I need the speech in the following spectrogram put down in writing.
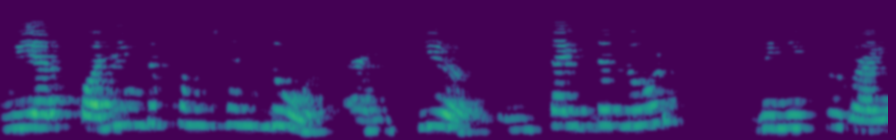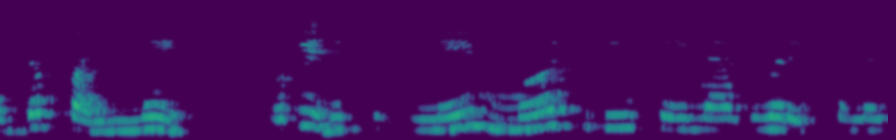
we are calling the function load and here inside the load we need to write the file name. Okay, this name must be same as your XML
